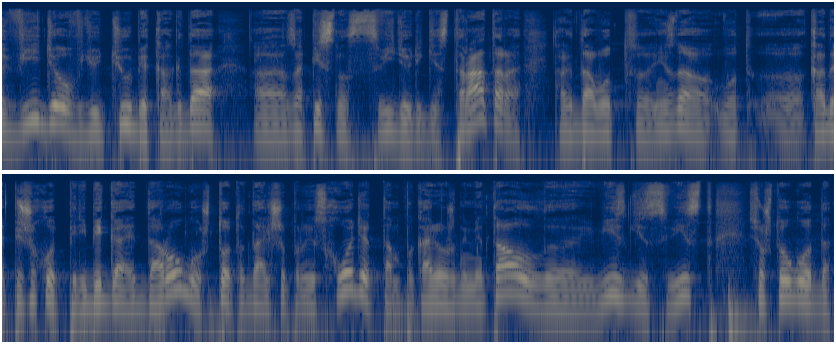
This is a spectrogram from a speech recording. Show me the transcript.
видео в Ютубе, когда э, записано с видеорегистратора, когда вот, э, не знаю, вот, э, когда пешеход перебегает дорогу, что-то дальше происходит, там покорежный металл, э, визги, свист, все что угодно.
